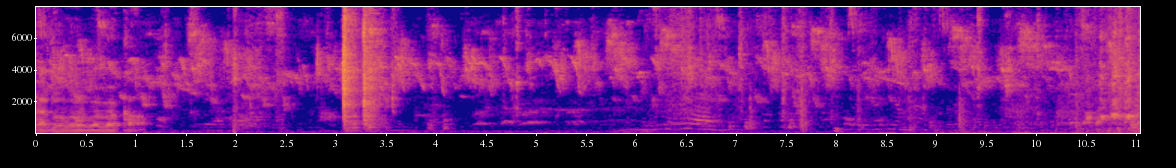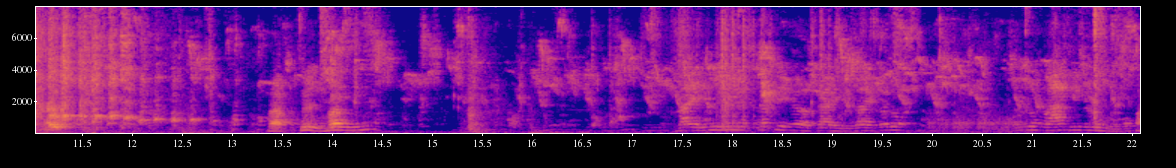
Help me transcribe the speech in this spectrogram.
กันว่าว่าว่าว่าก่าแบบซึ่งเบิ้งไล่นี่ก็ที่เออไก่ไล่ก็ลูกลูกร้านที่หนึ่งของไฟ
